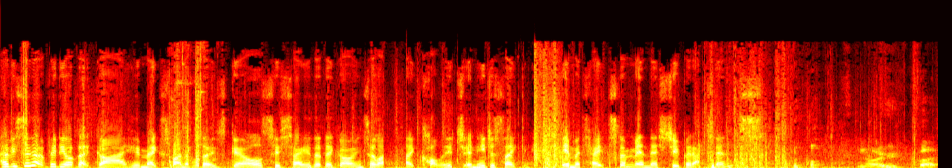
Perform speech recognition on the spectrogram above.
Have you seen that video of that guy who makes fun of all those girls who say that they're going to like, like college, and he just like imitates them in their stupid accents? no, but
